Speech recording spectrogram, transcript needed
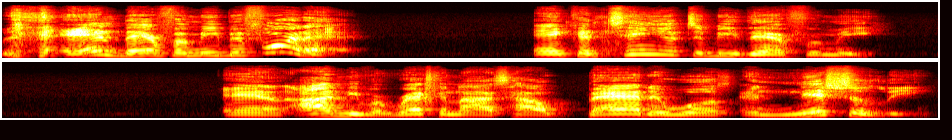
and there for me before that, and continue to be there for me. And I didn't even recognize how bad it was initially.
